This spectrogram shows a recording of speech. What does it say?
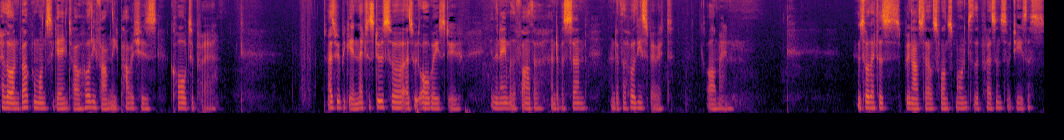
Hello and welcome once again to our Holy Family Parish's call to prayer. As we begin, let us do so as we always do, in the name of the Father, and of the Son, and of the Holy Spirit. Amen. And so let us bring ourselves once more into the presence of Jesus.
